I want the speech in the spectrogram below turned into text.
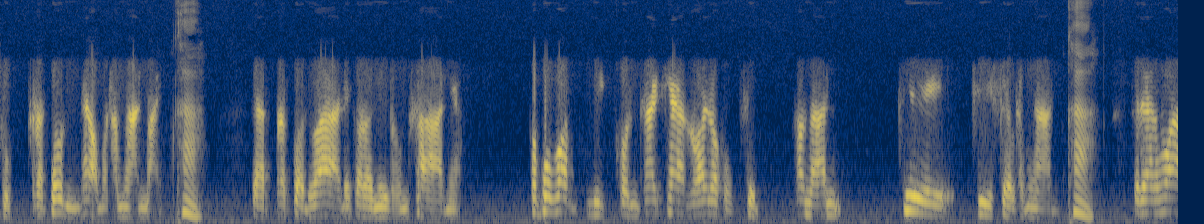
ถูกกระตุ้นให้ออกมาทำงานใหม่ค่ะ แต่ปรากฏว่าในกรณีของซาร์สเนี่ยก็พบว่ามีคนไข้แค่ร้อยละหกสิบเท่านั้นที่ T เซลล์ทำงานค่ะ แสดงว่า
